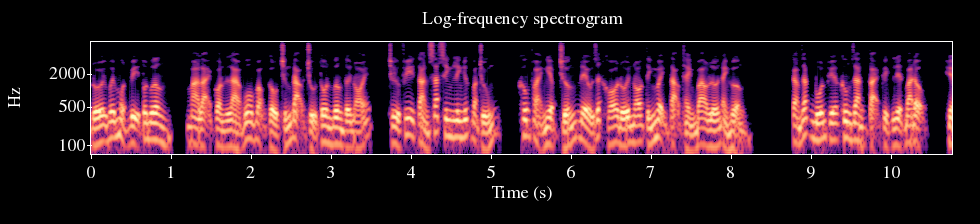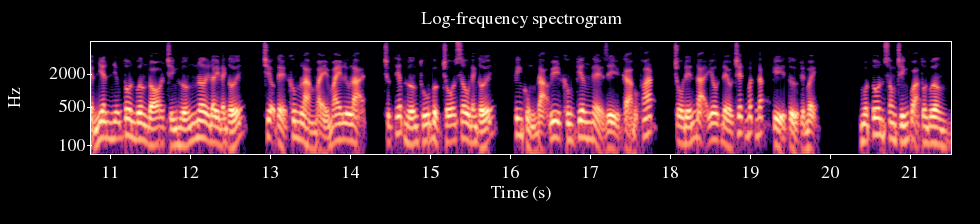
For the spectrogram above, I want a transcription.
đối với một vị tôn vương, mà lại còn là vô vọng cầu chứng đạo chủ tôn vương tới nói, trừ phi tàn sát sinh linh nhất bọn chúng, không phải nghiệp chướng đều rất khó đối nó tính mệnh tạo thành bao lớn ảnh hưởng. Cảm giác bốn phía không gian tại kịch liệt ba động, hiển nhiên những tôn vương đó chính hướng nơi đây đánh tới, triệu tể không làm mảy may lưu lại, trực tiếp hướng thú vực chỗ sâu đánh tới, kinh khủng đạo uy không kiêng nể gì cả bộc phát, chỗ đến đại yêu đều chết bất đắc kỳ tử tuyệt mệnh. Một tôn song chính quả tôn vương,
